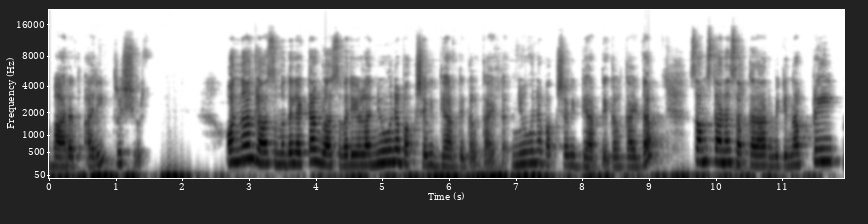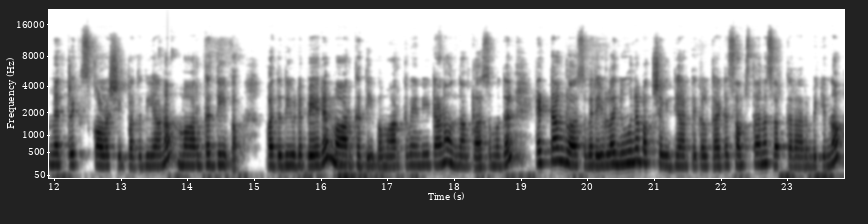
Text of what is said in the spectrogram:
ഭാരത് അരി തൃശൂർ ഒന്നാം ക്ലാസ് മുതൽ എട്ടാം ക്ലാസ് വരെയുള്ള ന്യൂനപക്ഷ വിദ്യാർത്ഥികൾക്കായിട്ട് ന്യൂനപക്ഷ വിദ്യാർത്ഥികൾക്കായിട്ട് സംസ്ഥാന സർക്കാർ ആരംഭിക്കുന്ന പ്രീ മെട്രിക് സ്കോളർഷിപ്പ് പദ്ധതിയാണ് മാർഗദീപം. പദ്ധതിയുടെ പേര് മാർഗദീപം. മാർക്ക് വേണ്ടിയിട്ടാണ് ഒന്നാം ക്ലാസ് മുതൽ എട്ടാം ക്ലാസ് വരെയുള്ള ന്യൂനപക്ഷ വിദ്യാർത്ഥികൾക്കായിട്ട് സംസ്ഥാന സർക്കാർ ആരംഭിക്കുന്ന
